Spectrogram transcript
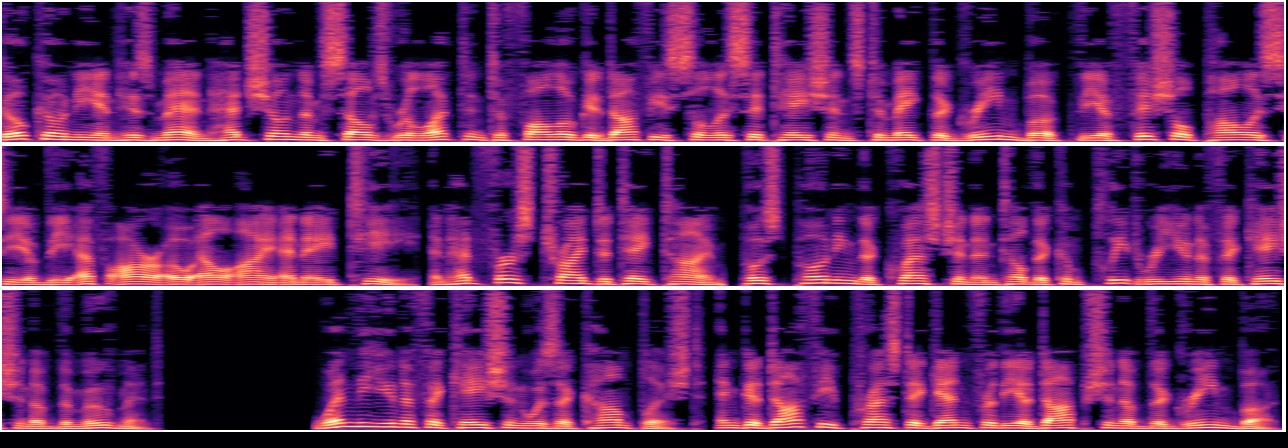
Goukouni and his men had shown themselves reluctant to follow Gaddafi's solicitations to make the Green Book the official policy of the FROLINAT, and had first tried to take time, postponing the question until the complete reunification of the movement. When the unification was accomplished, and Gaddafi pressed again for the adoption of the Green Book,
